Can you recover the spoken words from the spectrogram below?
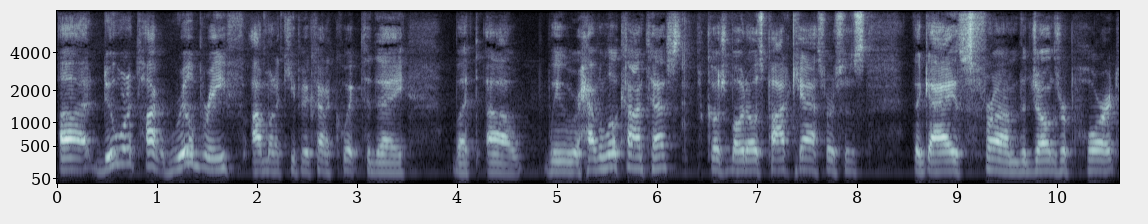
Uh, do want to talk real brief. I'm going to keep it kind of quick today, but uh, we were having a little contest, Coach Bo Knows podcast versus the guys from the Jones Report,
